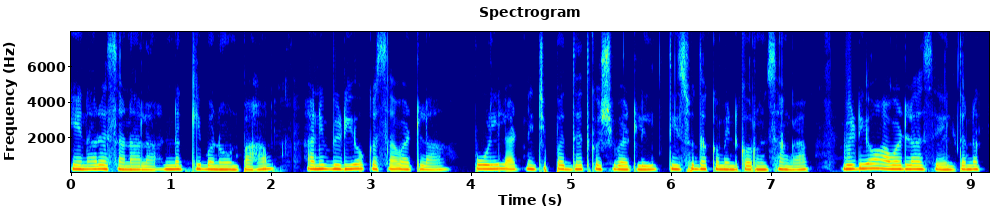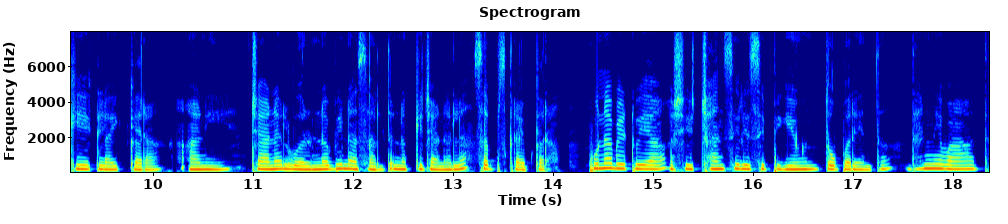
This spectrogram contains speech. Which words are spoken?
येणाऱ्या सणाला नक्की बनवून पहा. आणि व्हिडिओ कसा वाटला पोळी लाटण्याची पद्धत कशी वाटली तीसुद्धा कमेंट करून सांगा. व्हिडिओ आवडला असेल तर नक्की एक लाईक करा आणि चॅनलवर नवीन असाल तर नक्की चॅनलला सबस्क्राईब करा. पुन्हा भेटूया अशी छानशी रेसिपी घेऊन तोपर्यंत धन्यवाद.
